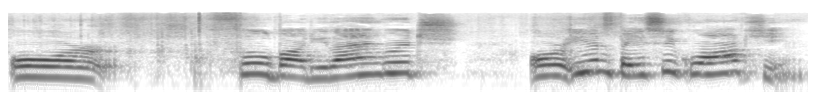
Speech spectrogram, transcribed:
or full body language, or even basic walking.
